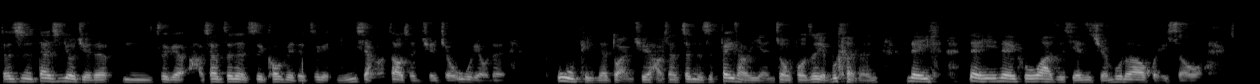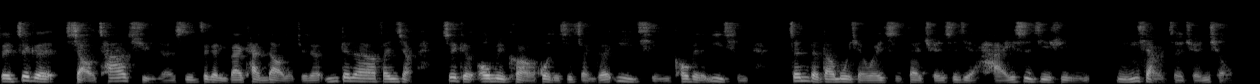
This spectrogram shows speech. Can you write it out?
但是但是又觉得，嗯，这个好像真的是 COVID 的这个影响啊，造成全球物流的物品的短缺，好像真的是非常严重，否则也不可能内内衣、内裤、袜子、鞋子全部都要回收哦。所以这个小插曲呢，是这个礼拜看到的，觉得嗯，跟大家分享这个 Omicron 或者是整个疫情 COVID 的疫情，真的到目前为止，在全世界还是继续影影响着全球。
